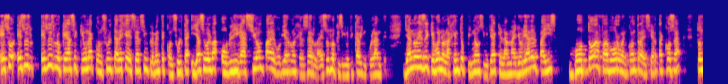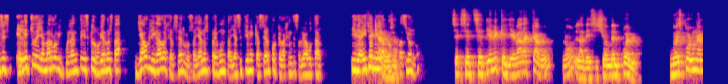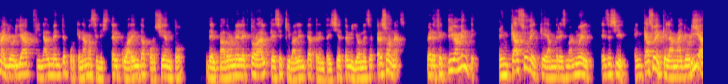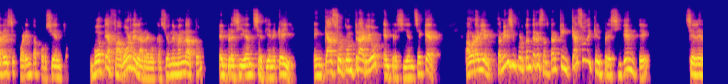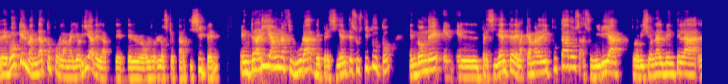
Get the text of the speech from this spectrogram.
eso, eso, es, eso es lo que hace que una consulta deje de ser simplemente consulta y ya se vuelva obligación para el gobierno ejercerla. Eso es lo que significa vinculante. Ya no es de que, bueno, la gente opinó, significa que la mayoría del país votó a favor o en contra de cierta cosa. Entonces, el hecho de llamarlo vinculante es que el gobierno está ya obligado a ejercerlo. O sea, ya no es pregunta, ya se tiene que hacer porque la gente salió a votar. Y de ahí también la preocupación, ¿no? Se, se tiene que llevar a cabo, ¿no? La decisión del pueblo. No es por una mayoría finalmente, porque nada más se necesita el 40% del padrón electoral, que es equivalente a 37 millones de personas, pero efectivamente, en caso de que Andrés Manuel, es decir, en caso de que la mayoría de ese 40% vote a favor de la revocación de mandato, el presidente se tiene que ir. En caso contrario, el presidente se queda. Ahora bien, también es importante resaltar que en caso de que el presidente se le revoque el mandato por la mayoría de, los que participen, entraría una figura de presidente sustituto en donde el, presidente de la Cámara de Diputados asumiría provisionalmente la,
